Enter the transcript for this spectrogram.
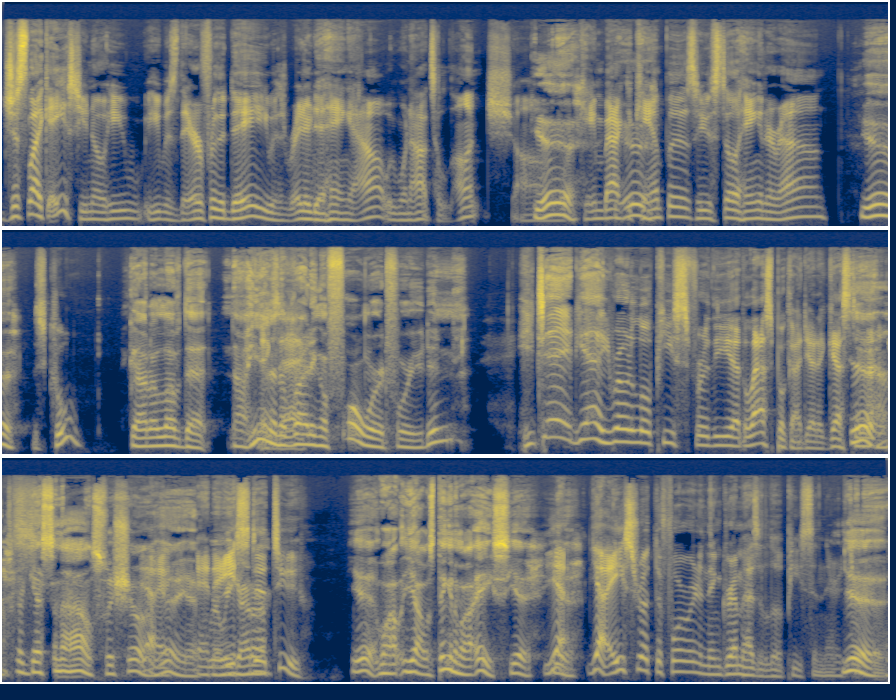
just like Ace, you know, he he was there for the day. He was ready to hang out. We went out to lunch. Um, Yeah, came back yeah. to campus. He was still hanging around. Yeah. It was cool. Gotta love that. Now he ended up writing a foreword for you, didn't he? He did. Yeah, he wrote a little piece for the uh, the last book I did, a guest in the Yeah, house. a guest in the house for sure. yeah, Yeah, yeah. and Where Ace did our- too. yeah. Well, yeah, I was thinking about Ace. Yeah. Yeah, yeah, Ace wrote the forward, and then Grimm has a little piece in there. too. Yeah.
